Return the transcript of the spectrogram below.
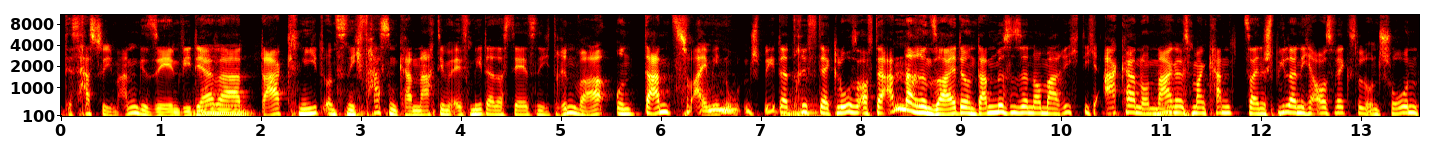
das hast du ihm angesehen, wie der da, da kniet und es nicht fassen kann nach dem Elfmeter, dass der jetzt nicht drin war. Und dann zwei Minuten später trifft der Klos auf der anderen Seite und dann müssen sie nochmal richtig ackern und Nagelsmann kann seine Spieler nicht auswechseln und schon.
